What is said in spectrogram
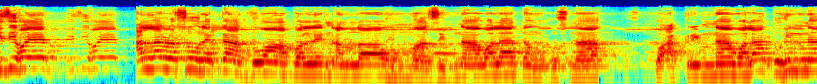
ইজি হয়ে ইজি হয়ে আল্লাহর রসুল একটা দোয়া পড়লেন আল্লাহ হুম্মা জিদনা ওয়ালা তানকুসনা ওয়া আকরিমনা ওয়ালা তুহিন্না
